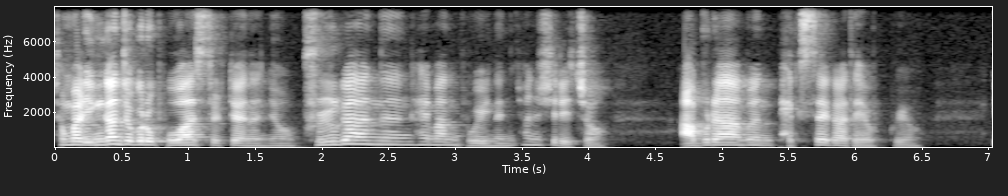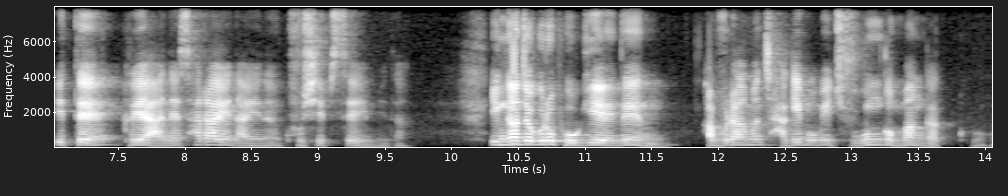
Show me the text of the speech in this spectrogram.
정말 인간적으로 보았을 때는요, 불가능해만 보이는 현실이죠. 아브라함은 100세가 되었고요. 이때 그의 아내 사라의 나이는 90세입니다. 인간적으로 보기에는 아브라함은 자기 몸이 죽은 것만 같고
